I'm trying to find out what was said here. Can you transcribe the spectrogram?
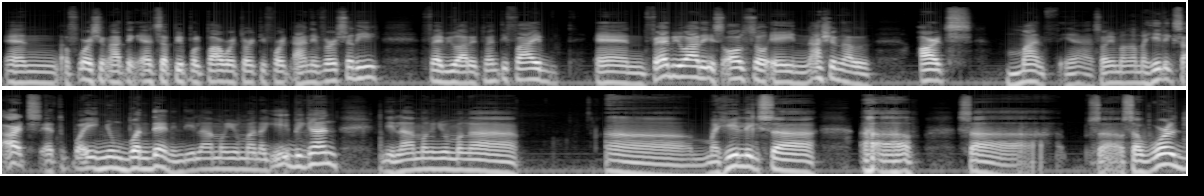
And of course, yung ating EDSA People Power 34th Anniversary, February 25. And February is also a National Arts Month. Yeah. So yung mga mahilig sa arts, ito po ay inyong buwan din. Hindi lamang yung mga nag-iibigan, hindi lamang yung mga uh, mahilig sa uh, sa sa sa World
